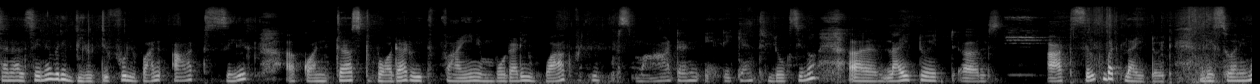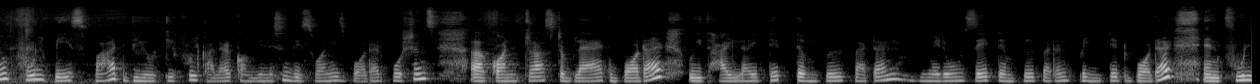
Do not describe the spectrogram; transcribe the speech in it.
one also in a very beautiful one art silk a contrast border with fine embroidery work very smart and elegant looks you know uh, lightweight uh, art silk but lightweight this one you know full base part beautiful color combination. This one is border portions uh, contrast black border with highlighted temple pattern maroon say temple pattern printed border and full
